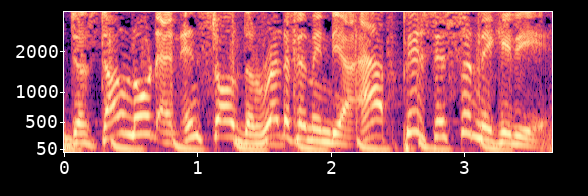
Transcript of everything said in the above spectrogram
Just download and install the Red F M India app फिर से सुनने के लिए।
